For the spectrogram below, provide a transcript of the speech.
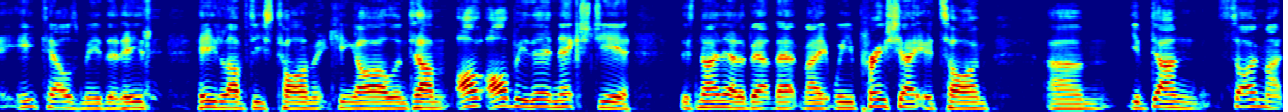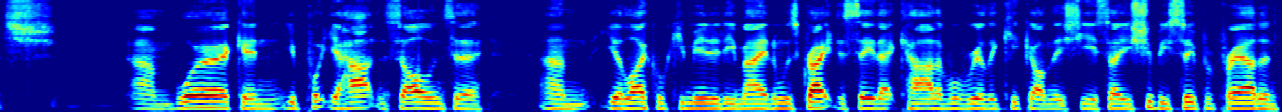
he, tells me that he he loved his time at King Island. Um, I'll, I'll be there next year. There's no doubt about that, mate. We appreciate your time. Um, you've done so much um, work and you put your heart and soul into um, your local community, mate. And it was great to see that carnival really kick on this year. So you should be super proud and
